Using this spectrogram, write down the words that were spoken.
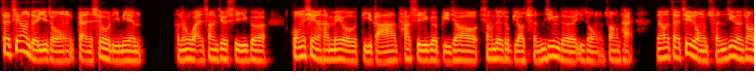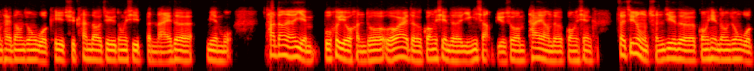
在这样的一种感受里面，可能晚上就是一个光线还没有抵达，它是一个比较相对说比较纯净的一种状态。然后在这种纯净的状态当中，我可以去看到这些东西本来的面目。它当然也不会有很多额外的光线的影响，比如说太阳的光线。在这种纯洁的光线当中，我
